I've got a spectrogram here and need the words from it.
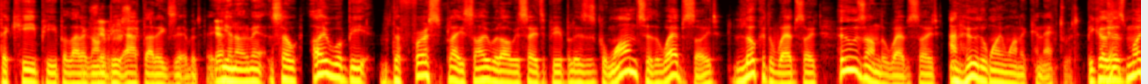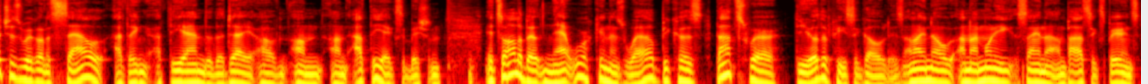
the key people that are going to be at that exhibit. Yeah. You know what I mean? So I would be the first place I would always say to people is, is go on to the website, look at the website, who's on the website, and who do I want to connect with? Because as much as we're going to sell, I think at the end of the day on, on, on at the exhibition, it's all about networking as well because that's where the other piece of gold is, and I know, and I'm only saying that on past experience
